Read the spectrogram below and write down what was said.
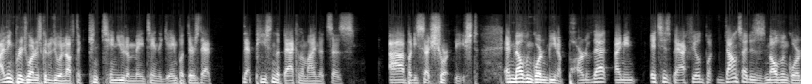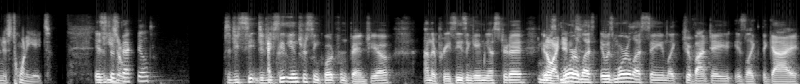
I think Bridgewater's going to do enough to continue to maintain the game, but there's that that piece in the back of the mind that says, ah, but he says short leashed. And Melvin Gordon being a part of that, I mean, it's his backfield, but downside is Melvin Gordon is 28. Is it his a- backfield? Did you see? Did you see the interesting quote from Fangio on their preseason game yesterday? It No, was I more or didn't. less. It was more or less saying like Javonte is like the guy,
